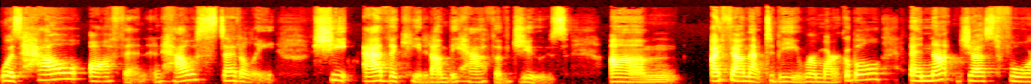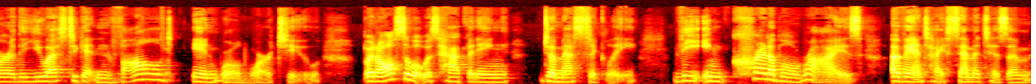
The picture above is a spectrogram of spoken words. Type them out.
was how often and how steadily she advocated on behalf of Jews. Um, I found that to be remarkable, and not just for the US to get involved in World War II, but also what was happening domestically. The incredible rise of anti Semitism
